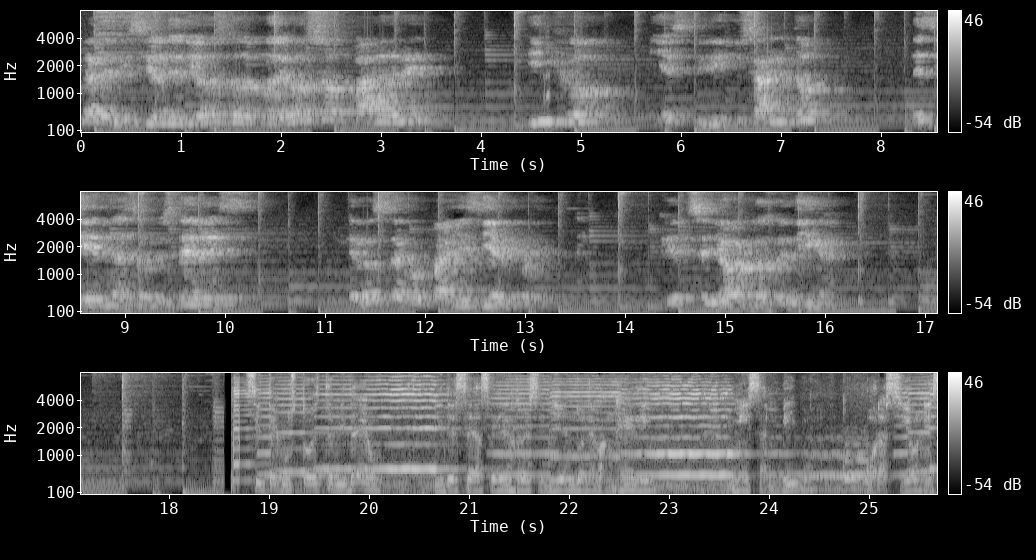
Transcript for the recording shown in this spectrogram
La bendición de Dios Todopoderoso, Padre, Hijo y Espíritu Santo, descienda sobre ustedes, que los acompañe siempre. Que el Señor los bendiga. Si te gustó este video y deseas seguir recibiendo el Evangelio, misa en vivo, oraciones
